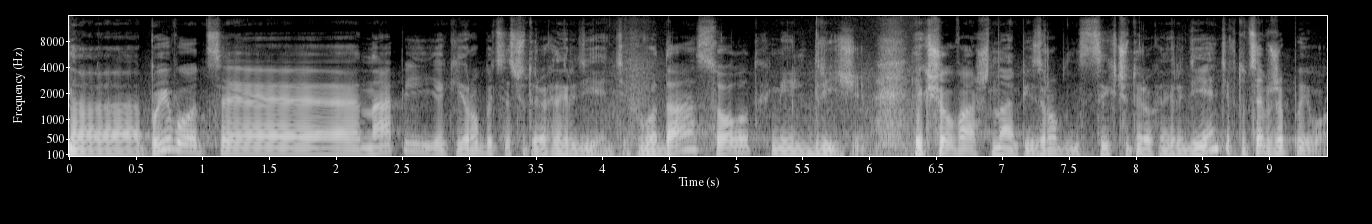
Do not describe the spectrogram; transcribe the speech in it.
Е, Пиво це напій, який робиться з чотирьох інгредієнтів: вода, солод, хміль, дріжджі. Якщо ваш напій зроблений з цих чотирьох інгредієнтів, то це вже пиво.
